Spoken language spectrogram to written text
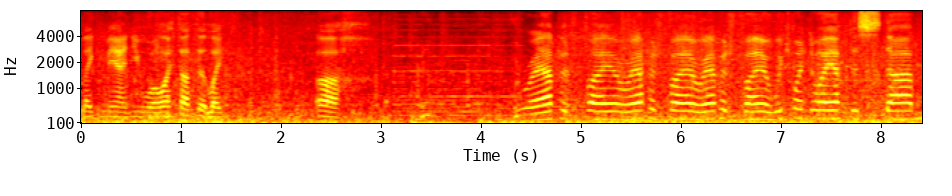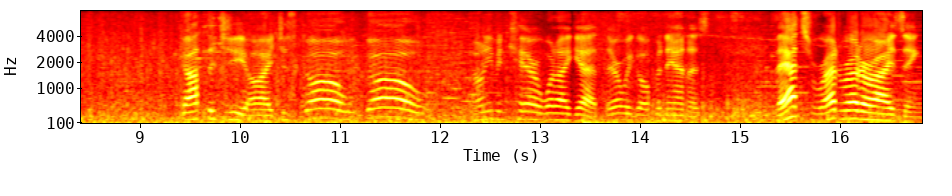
like manual. I thought that like ugh. Rapid fire, rapid fire, rapid fire. Which one do I have to stop? Got the G. Alright, just go, go! I don't even care what I get. There we go, bananas. That's Red Rising.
